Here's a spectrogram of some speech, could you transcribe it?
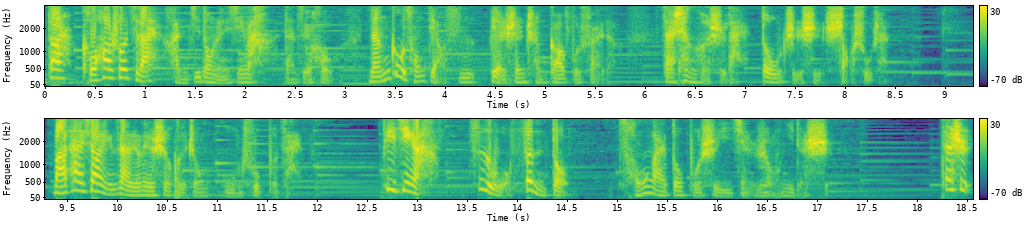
当然，口号说起来很激动人心啦，但最后能够从屌丝变身成高富帅的，在任何时代都只是少数人。马太效应在人类社会中无处不在，毕竟啊，自我奋斗从来都不是一件容易的事。但是，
